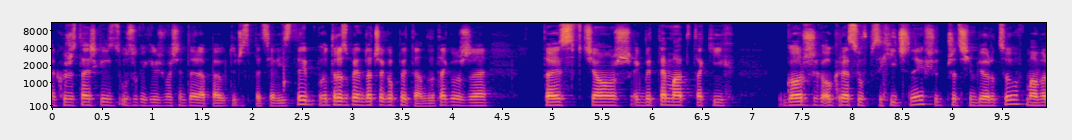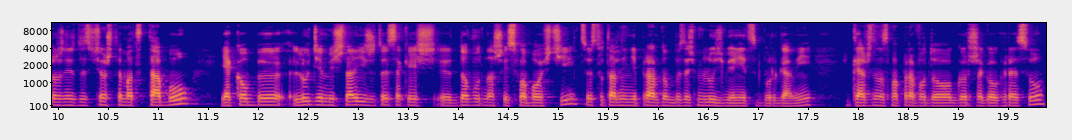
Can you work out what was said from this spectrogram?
A korzystałeś kiedyś z usług jakiegoś właśnie terapeuty czy specjalisty? Od razu powiem, dlaczego pytam. Dlatego, że to jest wciąż jakby temat takich gorszych okresów psychicznych wśród przedsiębiorców. Mam wrażenie, że to jest wciąż temat tabu, jakoby ludzie myśleli, że to jest jakiś e, dowód naszej słabości, co jest totalnie nieprawdą, bo jesteśmy ludźmi, a nie cyborgami i każdy z nas ma prawo do gorszego okresu.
